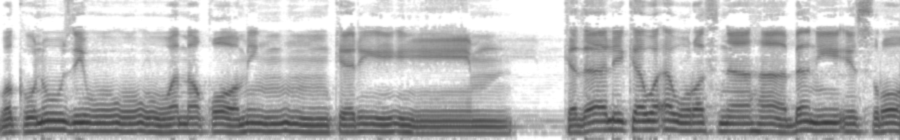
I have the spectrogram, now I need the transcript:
وكنوز ومقام كريم كذلك واورثناها بني اسرائيل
